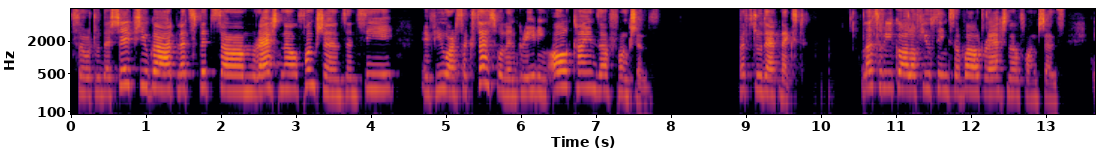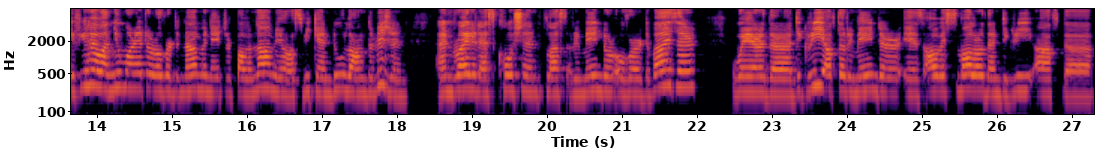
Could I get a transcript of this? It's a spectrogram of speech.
So to the shapes you got, let's fit some rational functions and see if you are successful in creating all kinds of functions. Let's do that next. Let's recall a few things about rational functions. If you have a numerator over denominator polynomials, we can do long division and write it as quotient plus remainder over divisor, where the degree of the remainder is always smaller than degree of the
